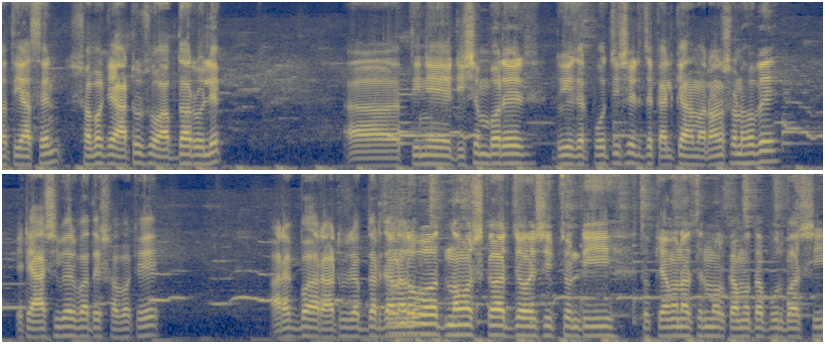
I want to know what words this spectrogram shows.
জাতি আছেন, সবাইকে আটুস ও আবদার রইলে তিনি ডিসেম্বরের দুই হাজার পঁচিশের যে কালকে আমার অনশন হবে, এটা আসিবার বাদে সবাইকে আরেকবার আটুর আবদার জানালো। নমস্কার, জয় শিবচণ্ডী তো কেমন আছেন মোর কামতাপুরবাসী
